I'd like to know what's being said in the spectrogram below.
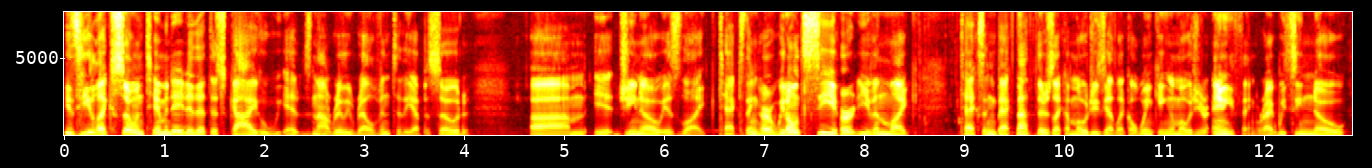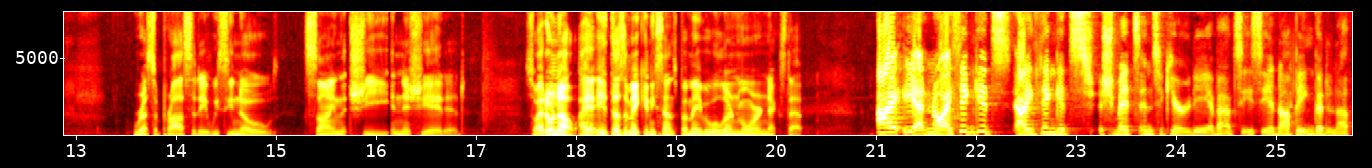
Is he like so intimidated that this guy who is not really relevant to the episode, um, it, Gino is like texting her? We don't see her even like texting back. Not that there's like emojis yet, like a winking emoji or anything, right? We see no reciprocity. We see no sign that she initiated. So I don't know. I, it doesn't make any sense, but maybe we'll learn more next step. I yeah no I think it's I think it's Schmidt's insecurity about Cece and not being good enough.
